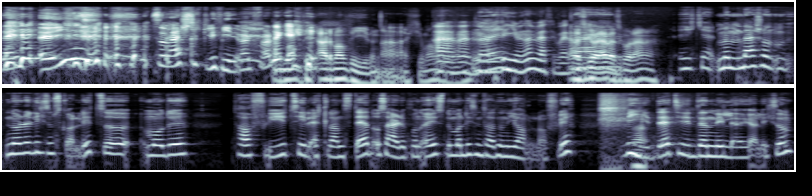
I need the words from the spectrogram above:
Det er en øy Som er skikkelig fin, i hvert fall. Okay. Er det Maldiven? Nei, det er ikke Maldiven. men Nei. Maldivene vet jeg hvor- jeg vet ikke hvor det er. Ikke. Men det er sånn, når du liksom skal litt, så må du ta fly til et eller annet sted, og så er du på en øy, så du må liksom ta et jallafly videre til den lille øya, liksom.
